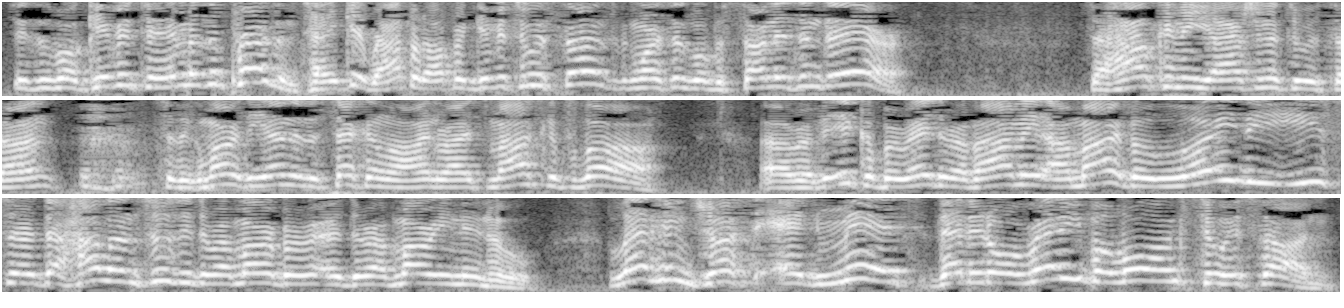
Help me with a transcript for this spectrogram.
So he says, well, give it to him as a present. Take it, wrap it up, and give it to his son. So the Gemara says, well, the son isn't there. So how can he yarshin it to his son? So the Gemara at the end of the second line writes, Maskef law. Uh, Rav Ika Berei Veloy the Iser the Halan Suzi the Rav Mari Ninhu. Let him just admit that it already belongs to his son.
